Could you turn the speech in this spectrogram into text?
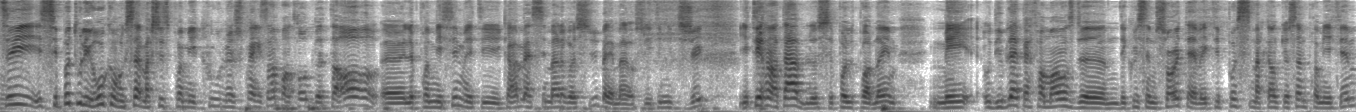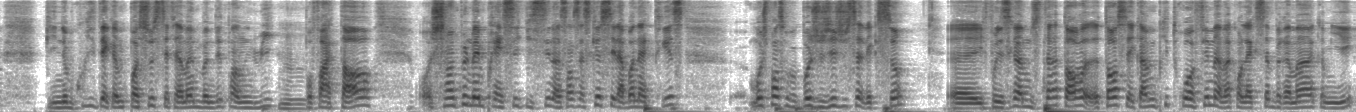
Tu sais, c'est pas tous les héros qui ont réussi à marcher ce premier coup. Là. Je prends exemple entre autres de Thor. Euh, le premier film été quand même assez mal reçu. Ben mal reçu, il été mitigé. Il était rentable, c'est pas le problème. Mais au début la performance de, de Chris Hemsworth avait été pas si marquante que ça le premier film. Puis il y en a beaucoup qui étaient comme pas sûrs si c'était finalement une bonne idée de prendre lui pour faire Thor. Je sens un peu le même principe ici, dans le sens est-ce que c'est la bonne actrice? Moi je pense qu'on peut pas juger juste avec ça. Euh, il faut laisser quand même du temps. Thor, Thor c'est quand même pris trois films avant qu'on l'accepte vraiment comme il est.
